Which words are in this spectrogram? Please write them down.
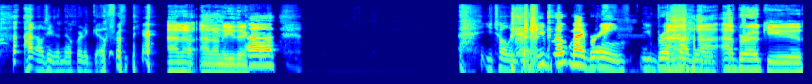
I don't even know where to go from there. I don't. I don't either. Uh, you totally broke, you broke my brain. You broke my brain. Uh-huh, I broke you.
